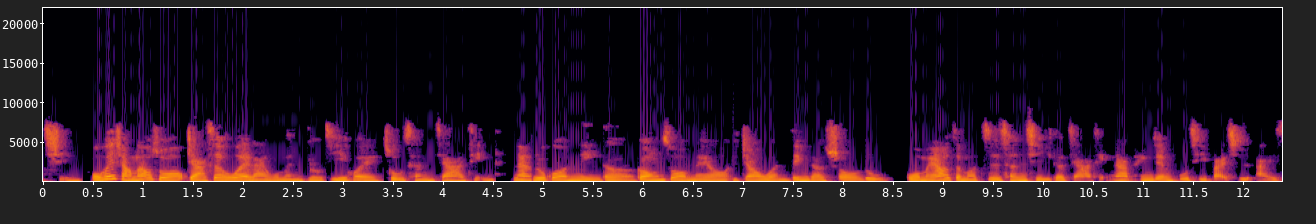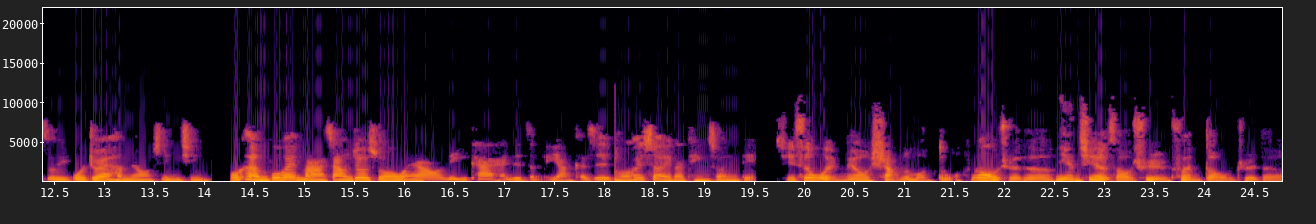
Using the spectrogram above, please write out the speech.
情。我会想到说，假设未来我们有机会组成家庭，那如果如果你的工作没有比较稳定的收入，我们要怎么支撑起一个家庭？那贫贱夫妻百事哀，所以我就会很没有信心。我可能不会马上就说我要离开还是怎么样，可是我会设一个停损点。其实我也没有想那么多，因为我觉得年轻的时候去奋斗，我觉得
